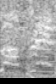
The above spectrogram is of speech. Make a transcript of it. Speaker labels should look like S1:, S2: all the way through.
S1: I'll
